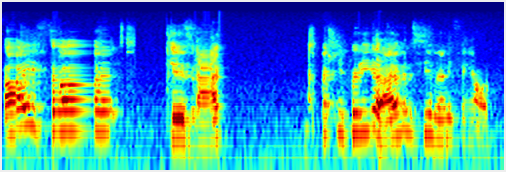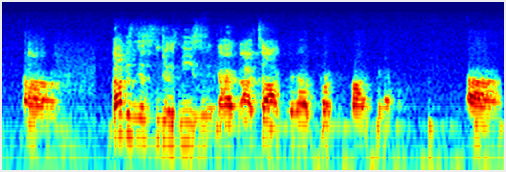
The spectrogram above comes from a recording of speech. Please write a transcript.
I thought his act was actually pretty good. I haven't seen anything else. Um, I've been listening to his music. I've, I've talked about it for the podcast. Um,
